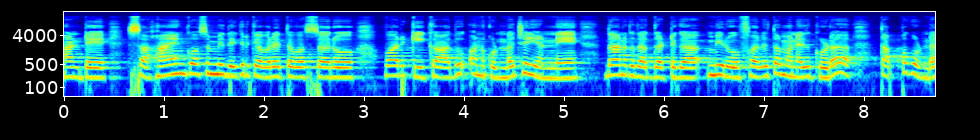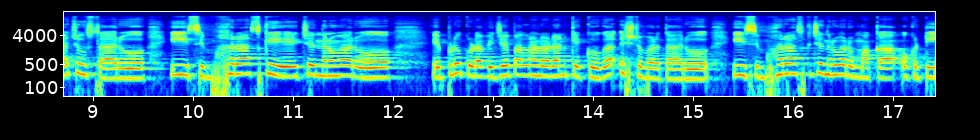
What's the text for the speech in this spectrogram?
అంటే సహాయం కోసం మీ దగ్గరికి ఎవరైతే వస్తారో వారికి కాదు అనకుండా చేయండి. దానికి తగ్గట్టుగా మీరు ఫలితం అనేది కూడా తప్పకుండా చూస్తారు. ఈ సింహరాశికి చెందినవారు ఎప్పుడూ కూడా విజయ ఉండడానికి ఎక్కువగా ఇష్టపడతారు. ఈ సింహరాశికి చెందినవారు మక ఒకటి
